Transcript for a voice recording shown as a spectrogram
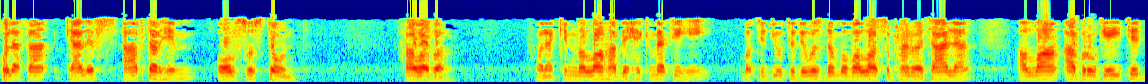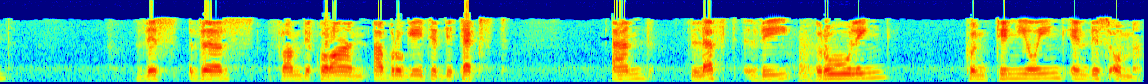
Khulafa, caliphs after him also stoned. However, ولكن الله بحكمته but due to the wisdom of Allah subhanahu wa ta'ala Allah abrogated this verse from the Quran abrogated the text and left the ruling continuing in this ummah.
